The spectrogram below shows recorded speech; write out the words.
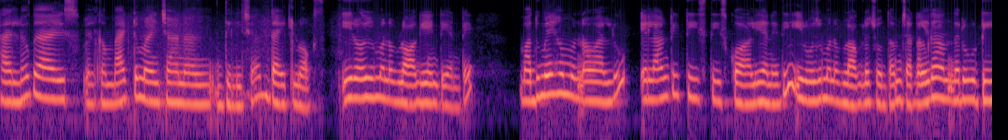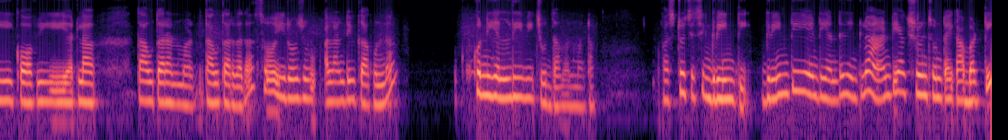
Hello guys welcome back to my channel Dilija diet vlogs. ఈరోజు మన వ్లాగ్ ఏంటి అంటే మధుమేహం ఉన్న వాళ్ళు ఎలాంటి టీస్ తీసుకోవాలి అనేది ఈరోజు మన వ్లాగ్లో చూద్దాం. జనరల్గా అందరూ టీ కాఫీ అట్లా తాగుతారనమాట తాగుతారు కదా. సో ఈరోజు అలాంటివి కాకుండా కొన్ని హెల్దీవి చూద్దాం అనమాట ఫస్ట్ వచ్చేసి గ్రీన్ టీ. గ్రీన్ టీ ఏంటి అంటే దీంట్లో యాంటీ ఆక్సిడెంట్స్ ఉంటాయి కాబట్టి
